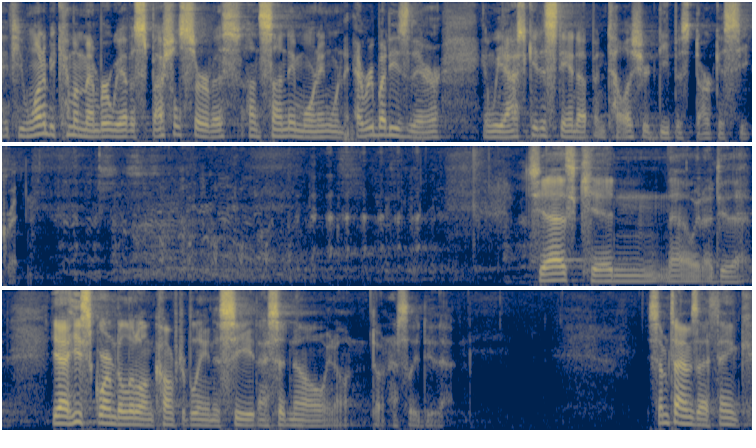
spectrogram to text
if you want to become a member, we have a special service on Sunday morning when everybody's there, and we ask you to stand up and tell us your deepest, darkest secret. Just kidding. No, we don't do that. Yeah, he squirmed a little uncomfortably in his seat. And I said, No, we don't, don't necessarily do that. Sometimes I think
